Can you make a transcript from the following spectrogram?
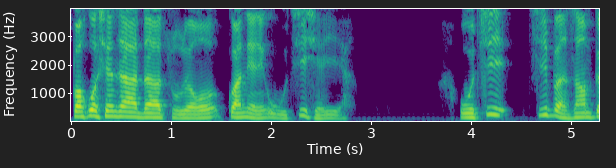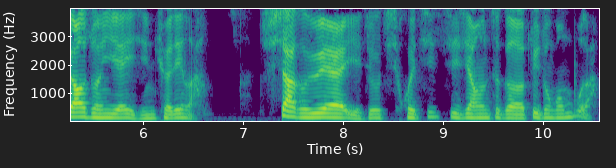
包括现在的主流观点，一个五 G 协议，五 G 基本上标准也已经确定了，下个月也就会即即将这个最终公布了。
